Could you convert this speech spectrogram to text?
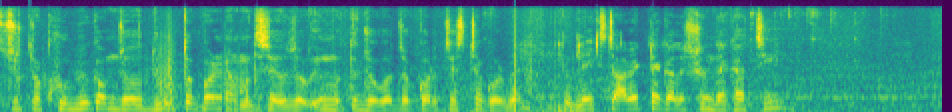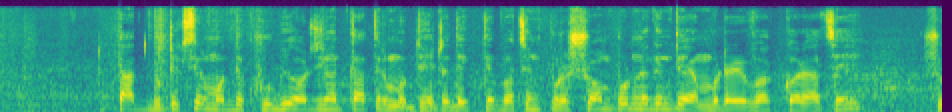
স্টোরটা খুবই কম, যত দ্রুত পারেন আমাদের সাথে এই মুহূর্তে যোগাযোগ করার চেষ্টা করবেন। তো নেক্সট আরেকটা কালেকশন দেখাচ্ছি। তাঁত বুটিক্সের মধ্যে, খুবই অরিজিনাল তাঁতের মধ্যে। এটা দেখতে পাচ্ছেন, পুরো সম্পূর্ণ কিন্তু এমব্রয়ডারি ওয়ার্ক করা আছে। শু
